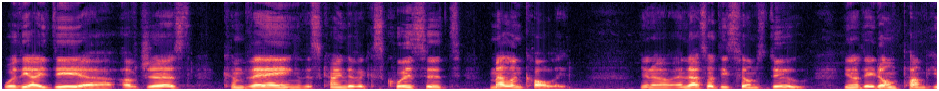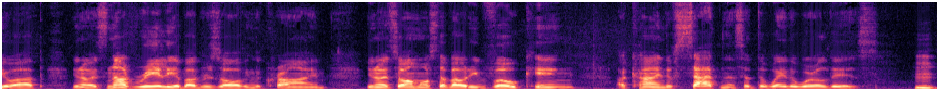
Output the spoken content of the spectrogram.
with the idea of just conveying this kind of exquisite melancholy. You know, and that's what these films do. You know, they don't pump you up. You know, it's not really about resolving the crime. You know, it's almost about evoking a kind of sadness at the way the world is. Mm.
